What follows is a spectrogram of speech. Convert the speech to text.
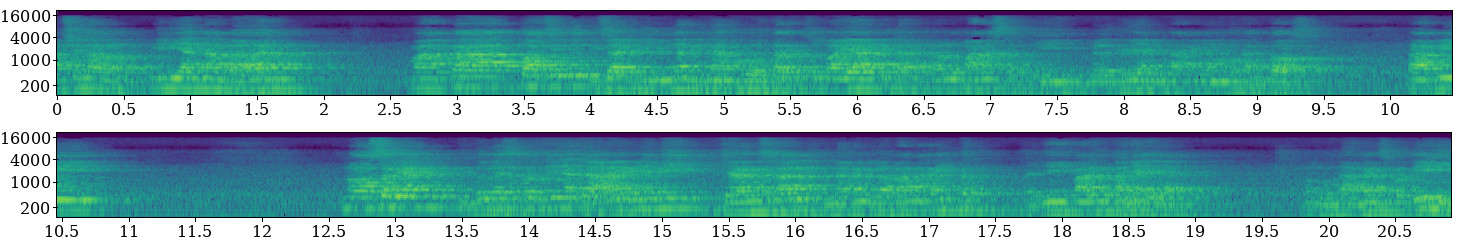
optional pilihan tambahan, maka torch itu bisa didinginkan dengan water supaya tidak terlalu panas bagi welder yang tangannya memegang torch. Tapi nozzle yang bentuknya seperti ini ada airnya ini jarang sekali digunakan di lapangan ribet. Jadi paling banyak ya menggunakan seperti ini.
